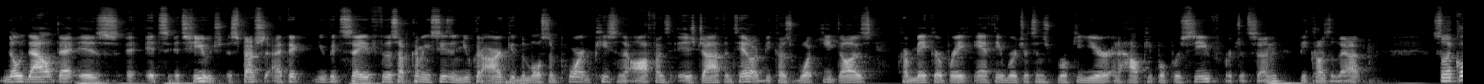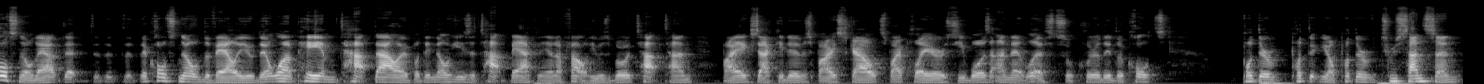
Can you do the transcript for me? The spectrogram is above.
no doubt that is it's it's huge. Especially, I think you could say for this upcoming season, you could argue the most important piece in the offense is Jonathan Taylor because what he does can make or break Anthony Richardson's rookie year and how people perceive Richardson because of that. So the Colts know that. That the, the, the, Colts know the value. They don't want to pay him top dollar, but they know he's a top back in the NFL. He was voted top ten by executives, by scouts, by players. He was on that list. So clearly the Colts put their put the you know put their two cents in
